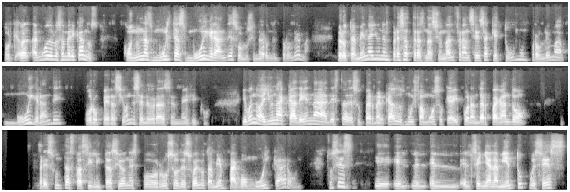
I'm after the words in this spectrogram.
porque al modo de los americanos, con unas multas muy grandes solucionaron el problema. Pero también hay una empresa transnacional francesa que tuvo un problema muy grande por operaciones celebradas en México. Y bueno, hay una cadena de esta de supermercados muy famoso que hay por andar pagando presuntas facilitaciones por uso de suelo, también pagó muy caro. Entonces, eh, el, señalamiento pues es,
